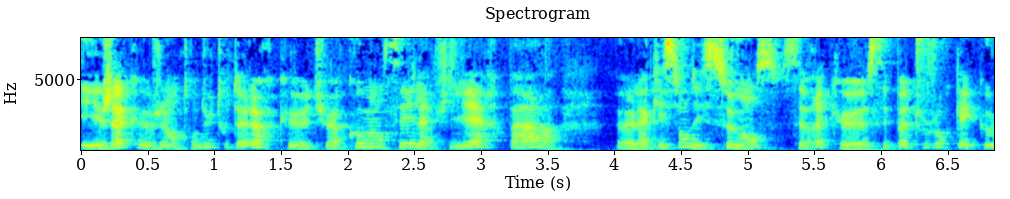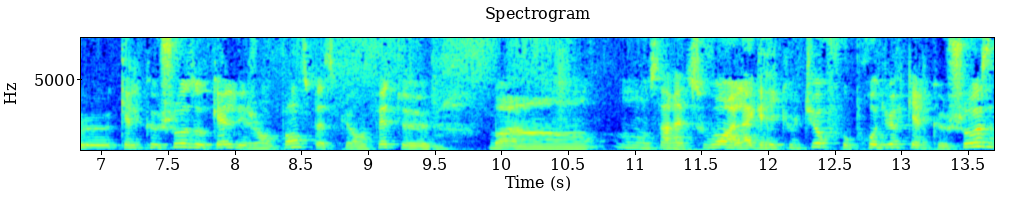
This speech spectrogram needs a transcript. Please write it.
Et Jacques, j'ai entendu tout à l'heure que tu as commencé la filière par euh, la question des semences. C'est vrai que c'est pas toujours quelque, quelque chose auquel les gens pensent, parce qu'en fait, euh, ben, on s'arrête souvent à l'agriculture, il faut produire quelque chose.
